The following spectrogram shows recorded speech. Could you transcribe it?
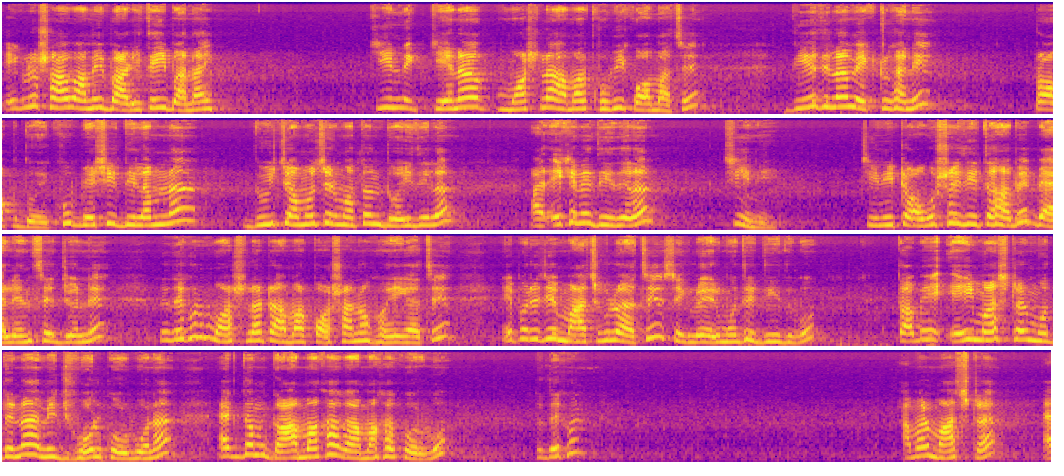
এগুলো সব আমি বাড়িতেই বানাই। কিনে, কেনা মশলা আমার খুবই কম আছে। দিয়ে দিলাম একটুখানি টক দই। খুব বেশি দিলাম না, দুই চামচের মতন দই দিলাম। আর এখানে দিয়ে দিলাম চিনি। চিনিটা অবশ্যই দিতে হবে ব্যালেন্সের জন্যে। তো দেখুন মশলাটা আমার কষানো হয়ে গেছে। এরপরে যে মাছগুলো আছে সেগুলো এর মধ্যে দিয়ে দেবো। তবে এই মাছটার মধ্যে না আমি ঝোল করব না, একদম গা মাখা গা মাখা করব। তো দেখুন, আমার মাছটা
